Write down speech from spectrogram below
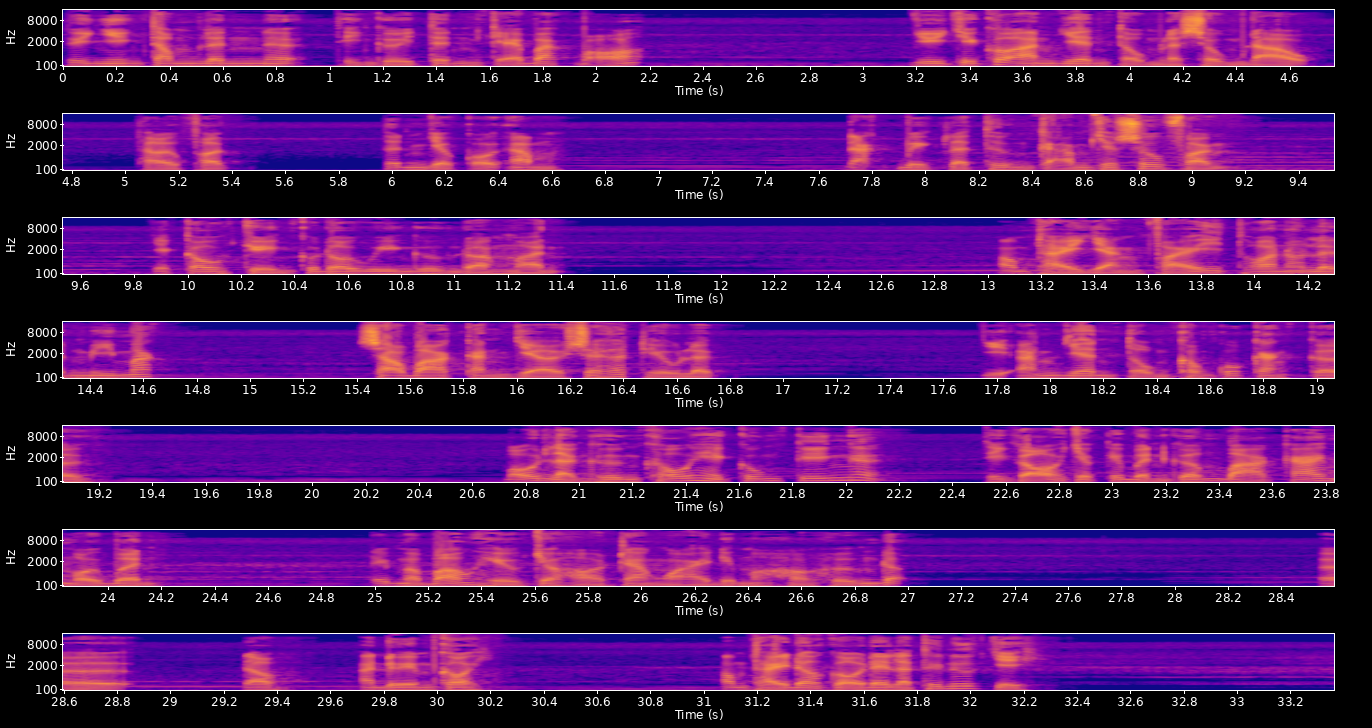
Tuy nhiên tâm linh thì người tin kẻ bác bỏ. Duy chỉ có anh với anh Tùng là sùng đạo Thờ Phật Tin vào cõi âm. Đặc biệt là thương cảm cho số phận Và câu chuyện của đôi uyên ương đoạn mệnh. Ông thầy dặn phải thoa nó lên mí mắt. Sau ba canh giờ sẽ hết hiệu lực. Vì anh với anh Tùng không có căn cơ. Mỗi lần hương khối hay cúng kiến á, Thì gõ vào cái bình gốm ba cái mỗi bên Để mà báo hiệu cho họ ra ngoài Để mà họ hưởng đó. Ờ đâu anh đưa em coi. Ông thầy đó gọi đây là thứ nước gì?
